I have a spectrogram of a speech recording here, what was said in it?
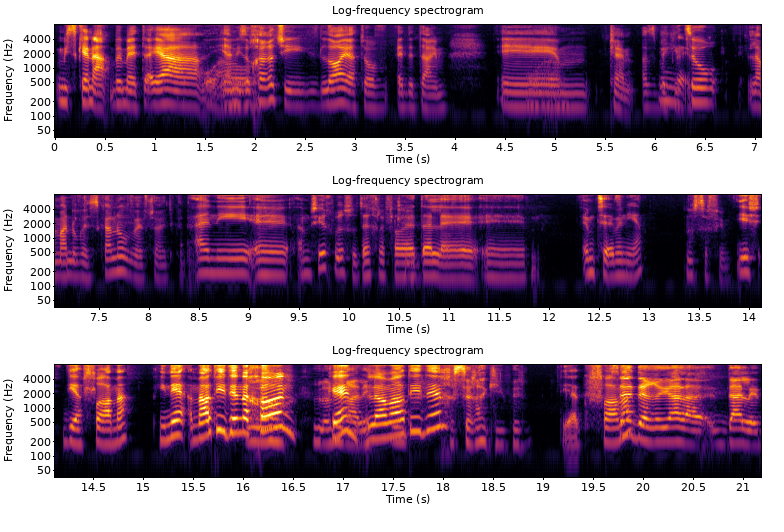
מסכנה, באמת, היה, וואו. אני זוכרת שהיא לא היה טוב at the time. אה, כן, אז אוקיי. בקיצור, למדנו והשכלנו ואפשר להתקדם. אני אה, אמשיך ברשותך לפרט כן. על אה, אמצעי מניעה. נוספים. יש דיאפרמה. הנה, אמרתי את זה נכון. לא כן, נראה לי. לא אמרתי את זה? חסרה גימל. דיאגפרמה. בסדר, יאללה, דלת.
